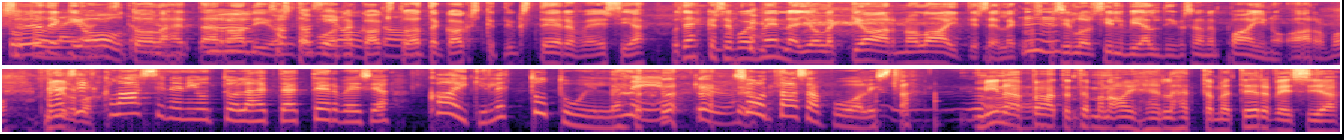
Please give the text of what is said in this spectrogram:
se on jotenkin outoa lähettää mm, radiosta vuonna outoa. 2021 terveisiä. Mutta ehkä se voi mennä jollekin Arno Laitiselle, koska mm. silloin Silviä niin sellainen painoarvo. Tai sitten klassinen juttu on lähettää terveisiä kaikille tutuille. Niin, kyllä. Se on tasapuolista. Minä päätän tämän aiheen lähettämään terveisiä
